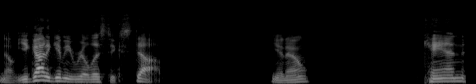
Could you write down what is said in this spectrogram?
no, you got to give me realistic stuff. You know, can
